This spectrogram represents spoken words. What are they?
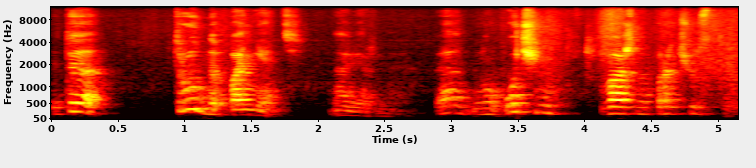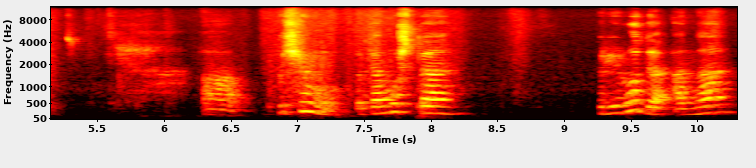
Это трудно понять, наверное, да? но очень важно прочувствовать. А, почему? Потому что природа, она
